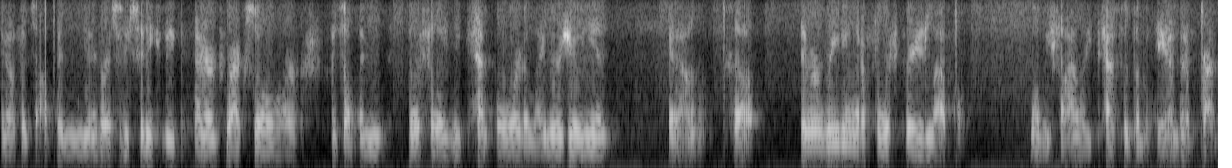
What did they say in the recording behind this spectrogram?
you know, if it's up in University City, it could be Penn or Drexel, or if it's up in North Philly, could be Temple or the Laborers Union, you know. So they were reading at a fourth grade level when we finally tested them at the end of the prep.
